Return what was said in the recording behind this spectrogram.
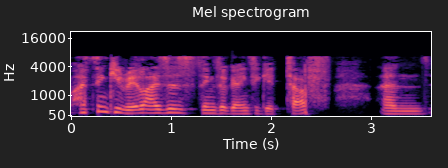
I think he realizes things are going to get tough and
